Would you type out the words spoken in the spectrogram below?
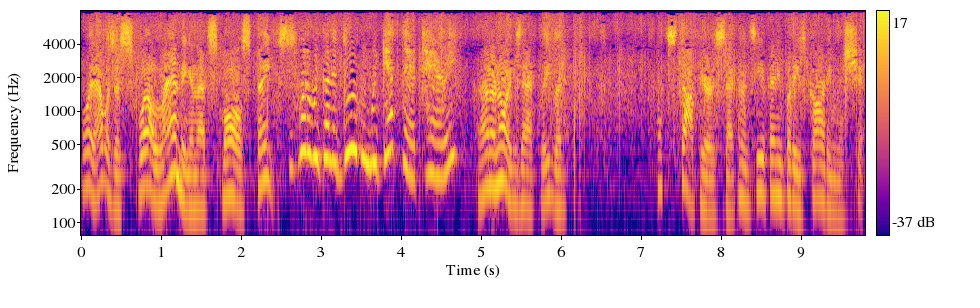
Boy, that was a swell landing in that small space. What are we going to do when we get there, Terry? I don't know exactly, but let's stop here a second and see if anybody's guarding the ship.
